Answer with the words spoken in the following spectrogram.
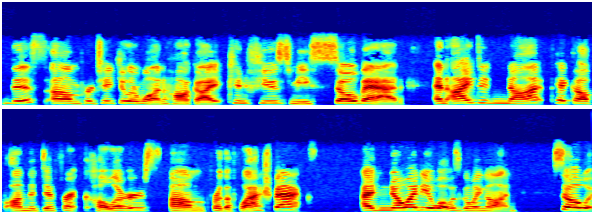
this um, particular one, Hawkeye, confused me so bad, and I did not pick up on the different colors um, for the flashbacks. I had no idea what was going on. So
